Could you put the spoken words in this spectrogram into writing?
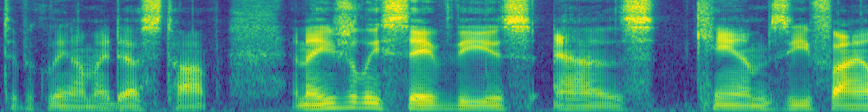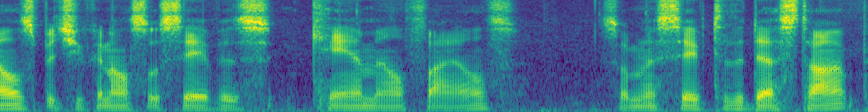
typically on my desktop. And I usually save these as KMZ files, but you can also save as KML files. So I'm going to save to the desktop.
